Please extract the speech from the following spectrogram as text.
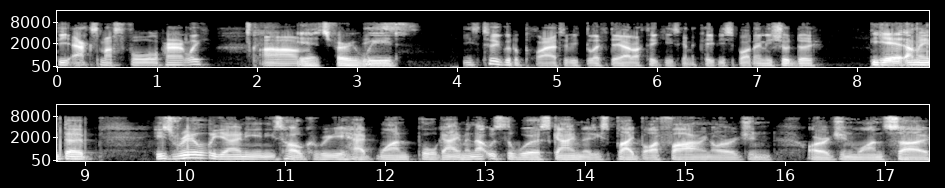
the axe must fall. Apparently, um, yeah. It's very weird. He's too good a player to be left out. I think he's going to keep his spot, and he should do. Yeah, I mean the he's really only in his whole career had one poor game, and that was the worst game that he's played by far in Origin Origin one. So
